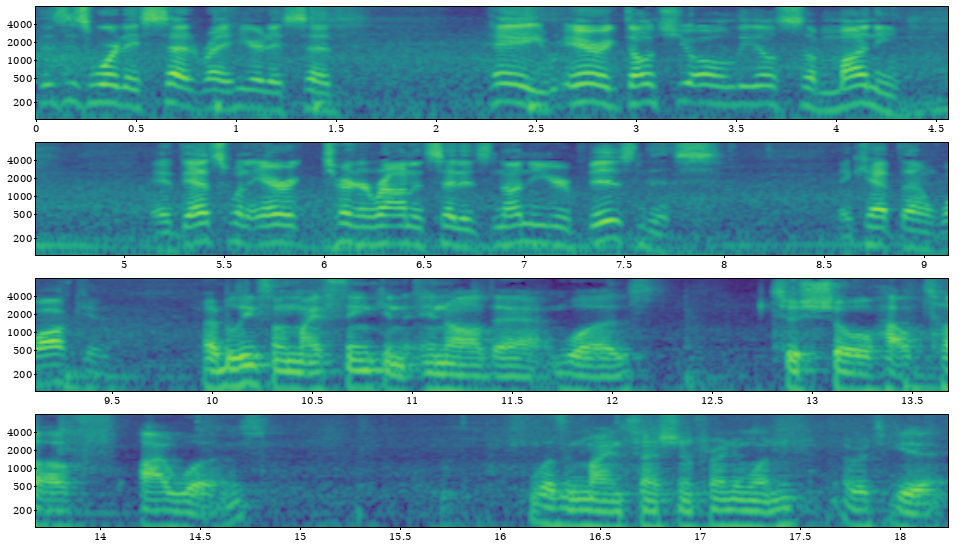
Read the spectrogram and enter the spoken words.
this is where they said right here. They said, "Hey, Eric, don't you owe Leo some money?" And that's when Eric turned around and said, "It's none of your business," and kept on walking. I believe some of my thinking in all that was to show how tough I was. It wasn't my intention for anyone ever to get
